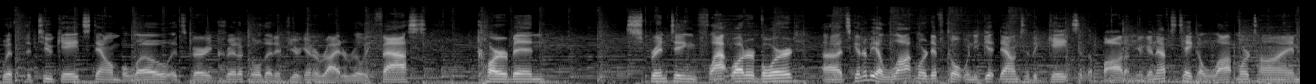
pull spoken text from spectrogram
with the two gates down below, it's very critical that if you're going to ride a really fast, carbon, sprinting flat water board, uh, it's going to be a lot more difficult when you get down to the gates at the bottom. You're going to have to take a lot more time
